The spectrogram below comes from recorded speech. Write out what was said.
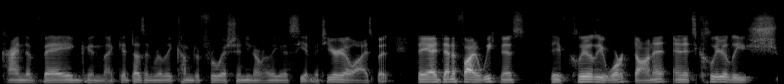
kind of vague and like it doesn't really come to fruition. You don't really get to see it materialize, but they identified a weakness. They've clearly worked on it, and it's clearly sh-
